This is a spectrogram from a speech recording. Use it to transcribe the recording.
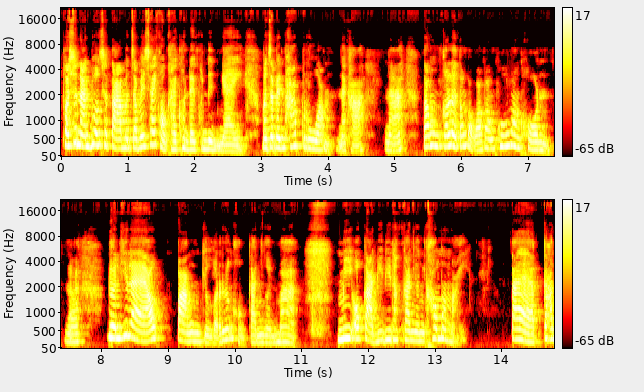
เพราะฉะนั้นดวงชะตามันจะไม่ใช่ของใครคนใดคนหนึ่งไง มันจะเป็นภาพรวมนะคะนะต้องก็เลยต้องบอกว่าบางผู้บางคนนะเดือนที่แล้วปังเกี่ยวกับเรื่องของการเงินมาก มีโอกาสดีๆทางการเงินเข้ามาใหม่ แต่กัน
